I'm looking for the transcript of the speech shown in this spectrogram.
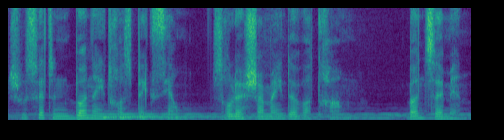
je vous souhaite une bonne introspection sur le chemin de votre âme. Bonne semaine.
